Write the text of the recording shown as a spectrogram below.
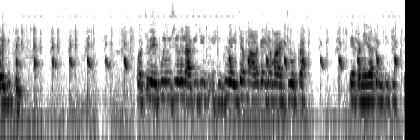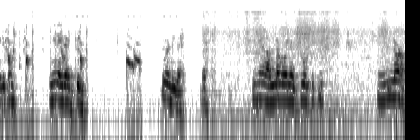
വൈകിപ്പോയി. കുറച്ച് വേപ്പുള്ളി മിശ്രിതത്തിലാക്കിയിട്ട് ഇത് കഴിച്ചാൽ നാളെ കഴിഞ്ഞാൽ അടിച്ചു കൊടുക്കാം. വേപ്പണ്ണയിനകത്ത് കൂട്ടിയിട്ട് ഇനിയിപ്പം ഇങ്ങനെ അതിൽ അടിക്കുന്നു. ഇത് ഇങ്ങനെ നല്ല ഇങ്ങനെ നല്ലപോലെ അടിച്ചു കൊടുത്തിട്ട് നല്ലോണം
